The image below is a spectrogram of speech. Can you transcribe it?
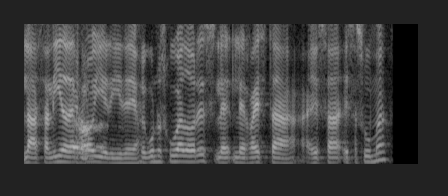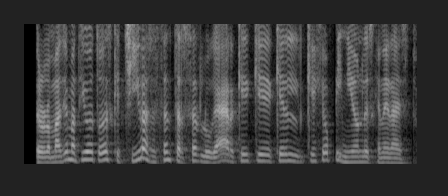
La salida de Roger y de algunos jugadores le, le resta esa, esa suma. Pero lo más llamativo de todo es que Chivas está en tercer lugar. ¿Qué, qué, qué, qué, qué opinión les genera esto?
